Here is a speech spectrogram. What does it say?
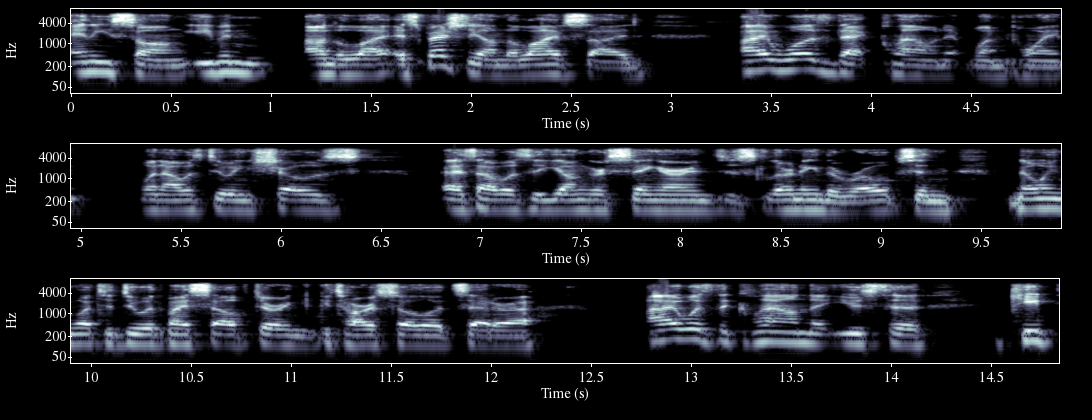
any song, even on the live, especially on the live side. I was that clown at one point when I was doing shows as I was a younger singer and just learning the ropes and knowing what to do with myself during a guitar solo, etc. I was the clown that used to keep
